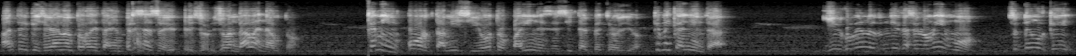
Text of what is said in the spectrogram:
antes de que llegaran todas estas empresas eh, eh, yo, yo andaba en auto ¿qué me importa a mí si otro país necesita el petróleo? ¿qué me calienta? y el gobierno tendría que hacer lo mismo yo tengo que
